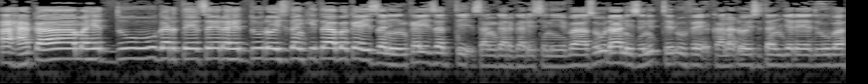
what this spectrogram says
ahakaama hedduu gartee seera hedduu dhoysitan kitaaba keeysaniin keeysatti san gargar isinii baasuudhaan isinitti dhufe kana dhoysitan jedhee duuba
